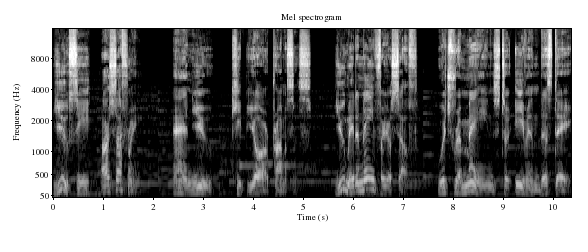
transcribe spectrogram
you see our suffering, and you keep your promises. You made a name for yourself, which remains to even this day.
